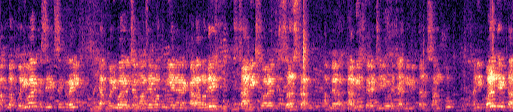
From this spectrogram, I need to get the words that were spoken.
आपला परिवार कसे एकसंग राहील या परिवाराच्या माध्यमातून येणाऱ्या काळामध्ये स्थानिक स्वराज्य संस्था आपल्याला काबीज करायचे एवढं त्या निमित्तानं सांगतो. आणि परत एकदा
